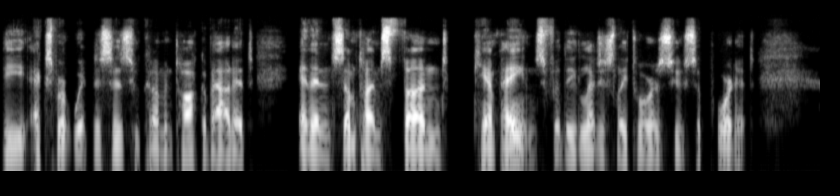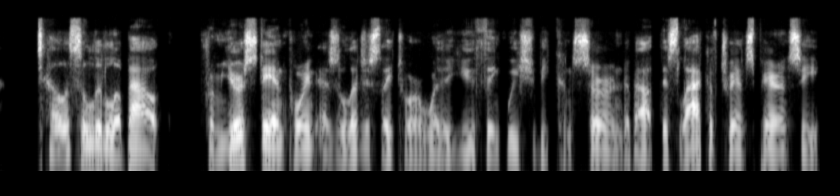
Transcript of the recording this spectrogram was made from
the expert witnesses who come and talk about it, and then sometimes fund campaigns for the legislators who support it. Tell us a little about from your standpoint as a legislator, whether you think we should be concerned about this lack of transparency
